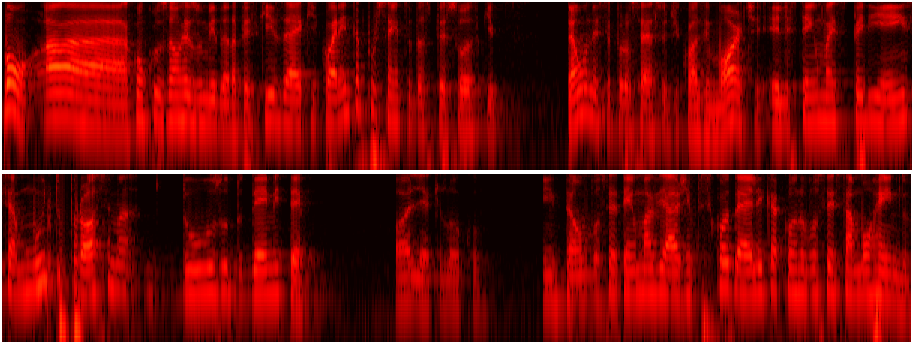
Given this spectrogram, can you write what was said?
Bom, a conclusão resumida da pesquisa é que 40% das pessoas que estão nesse processo de quase morte, eles têm uma experiência muito próxima do uso do DMT. Olha que louco. Então você tem uma viagem psicodélica quando você está morrendo.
